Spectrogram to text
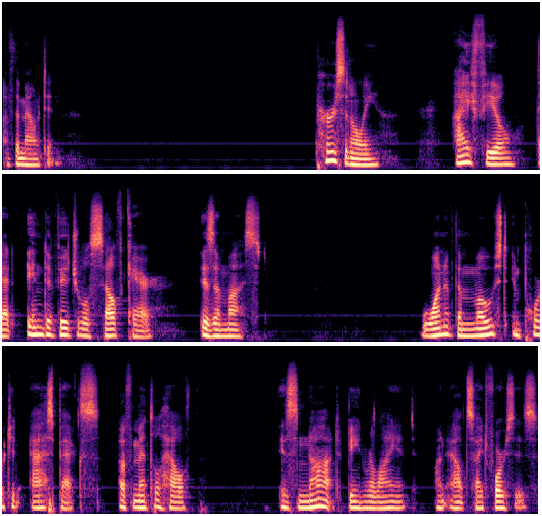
of the mountain. Personally, I feel that individual self care is a must. One of the most important aspects of mental health is not being reliant on outside forces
